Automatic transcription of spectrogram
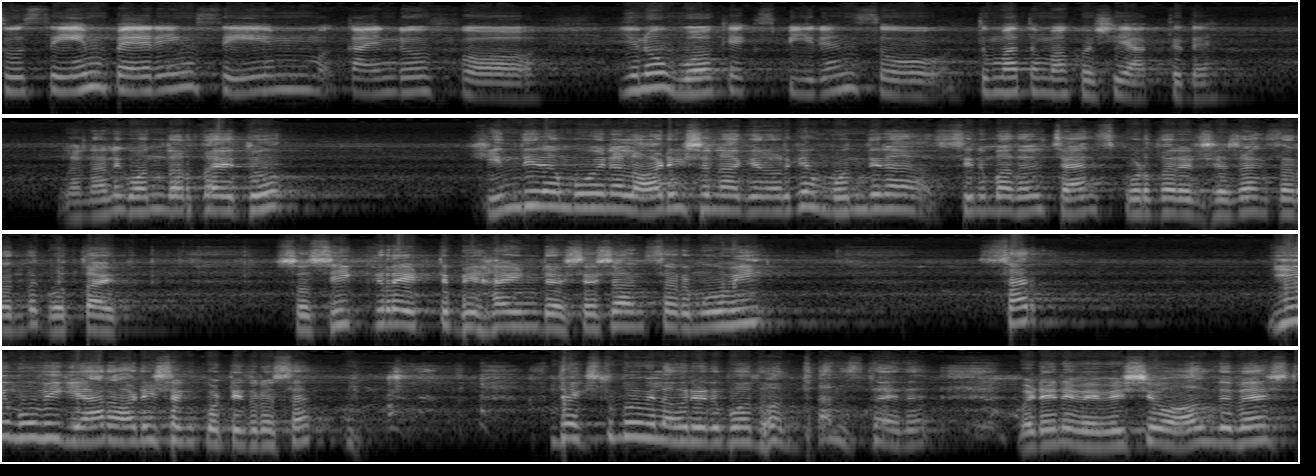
so same pairing same kind of you know work experience so ತುಂಬ ತುಂಬ ಖುಷಿ ಆಗ್ತಿದೆ. ಅಲ್ಲ ನನಗೆ ಒಂದು ಅರ್ಥ ಆಯಿತು. ಹಿಂದಿನ ಮೂವಿನಲ್ಲಿ ಆಡಿಷನ್ ಆಗಿರೋರಿಗೆ ಮುಂದಿನ ಸಿನಿಮಾದಲ್ಲಿ ಚಾನ್ಸ್ ಕೊಡ್ತಾರೆ ಶಶಾಂಕ್ ಸರ್ ಅಂತ ಗೊತ್ತಾಯ್ತು. So secret behind Shashank sir movie sir ಈ ಮೂವಿಗೆ ಯಾರು ಆಡಿಷನ್ ಕೊಟ್ಟಿದ್ರು ಸರ್ ನೆಕ್ಸ್ಟ್ ಮೂವಿಲಿ ಅವ್ರು ಇರ್ಬೋದು ಅಂತ ಅನಿಸ್ತಾ ಇದೆ. But anyway wish you all the best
